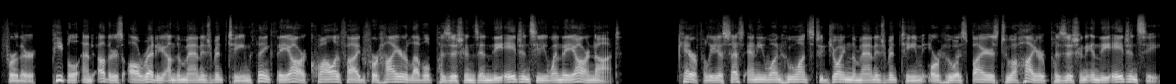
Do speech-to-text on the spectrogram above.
Further, people and others already on the management team think they are qualified for higher level positions in the agency when they are not. Carefully assess anyone who wants to join the management team or who aspires to a higher position in the agency.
